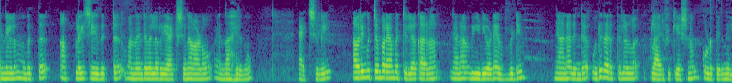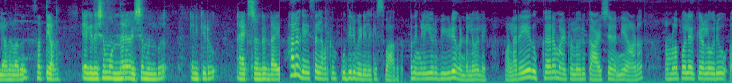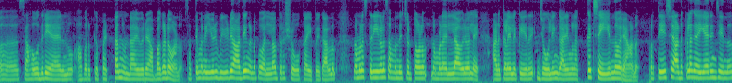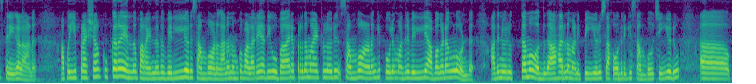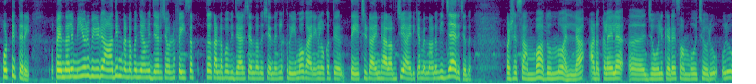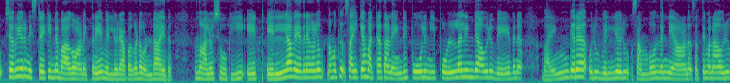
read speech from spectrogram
എന്തെങ്കിലും മുഖത്ത് അപ്ലൈ ചെയ്തിട്ട് വന്നതിന്റെ വല്ല റിയാക്ഷൻ ആണോ എന്നായിരുന്നു. ആക്ച്വലി അവരെയും കുറ്റം പറയാൻ പറ്റില്ല. കാരണം ഞാൻ ആ വീഡിയോയുടെ എവിടെയും ഞാൻ അതിന്റെ ഒരു തരത്തിലുള്ള ക്ലാരിഫിക്കേഷനും കൊടുത്തിരുന്നില്ല എന്നുള്ളത് സത്യമാണ്. ഏകദേശം ഒന്നര ആഴ്ച മുൻപ് എനിക്കൊരു ആക്സിഡന്റ് ഉണ്ടായി. ഹലോ ഗൈസ് എല്ലാവർക്കും പുതിയൊരു വീഡിയോയിലേക്ക് സ്വാഗതം. അപ്പം നിങ്ങൾ ഈ ഒരു വീഡിയോ കണ്ടല്ലോ അല്ലേ? വളരെ ദുഃഖകരമായിട്ടുള്ള ഒരു കാഴ്ച തന്നെയാണ് നമ്മളെപ്പോലെയൊക്കെയുള്ള ഒരു സഹോദരിയായിരുന്നു. അവർക്ക് പെട്ടെന്നുണ്ടായ ഒരു അപകടമാണ്. സത്യം പറഞ്ഞാൽ ഈ ഒരു വീഡിയോ ആദ്യം കണ്ടപ്പോൾ വല്ലാത്തൊരു ഷോക്കായിപ്പോയി. കാരണം നമ്മളെ സ്ത്രീകളെ സംബന്ധിച്ചിടത്തോളം നമ്മളെല്ലാവരും അല്ലേ അടുക്കളയിൽ കയറി ജോലിയും കാര്യങ്ങളൊക്കെ ചെയ്യുന്നവരാണ്. പ്രത്യേകിച്ച് അടുക്കള കൈകാര്യം ചെയ്യുന്നത് സ്ത്രീകളാണ്. അപ്പോൾ ഈ പ്രഷർ കുക്കർ എന്ന് പറയുന്നത് വലിയൊരു സംഭവമാണ്. കാരണം നമുക്ക് വളരെയധികം ഉപകാരപ്രദമായിട്ടുള്ള ഒരു സംഭവമാണെങ്കിൽ പോലും അതിൽ വലിയ അപകടങ്ങളും ഉണ്ട്. അതിനൊരു ഉത്തമ ഉദാഹരണമാണ് ഇപ്പോൾ ഈ ഒരു സഹോദരിക്ക് സംഭവിച്ച ഈ ഒരു പൊട്ടിത്തെറി. അപ്പോൾ എന്തായാലും ഈ ഒരു വീഡിയോ ആദ്യം കണ്ടപ്പോൾ ഞാൻ വിചാരിച്ചു അവരുടെ ഫേസ് ഒക്കെ കണ്ടപ്പോൾ വിചാരിച്ചത് എന്താണെന്ന് വെച്ചാൽ എന്തെങ്കിലും ക്രീമോ കാര്യങ്ങളോ ഒക്കെ തേച്ചിട്ട് അതിന്റെ അലർജി ആയിരിക്കാം എന്നാണ് വിചാരിച്ചത്. പക്ഷെ സംഭവം അതൊന്നും അല്ല. അടുക്കളയിൽ ജോലിക്കിടെ സംഭവിച്ച ഒരു ഒരു ചെറിയൊരു മിസ്റ്റേക്കിന്റെ ഭാഗമാണ് ഇത്രയും വലിയൊരു അപകടം ഉണ്ടായത്. ഒന്ന് ആലോചിച്ച് നോക്കി ഈ എല്ലാ വേദനകളും നമുക്ക് സഹിക്കാൻ പറ്റാത്തതാണ്. എങ്കിൽ പോലും ഈ പൊള്ളലിന്റെ ആ ഒരു വേദന ഭയങ്കര ഒരു വലിയൊരു സംഭവം തന്നെയാണ്. സത്യം പറഞ്ഞാൽ ആ ഒരു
